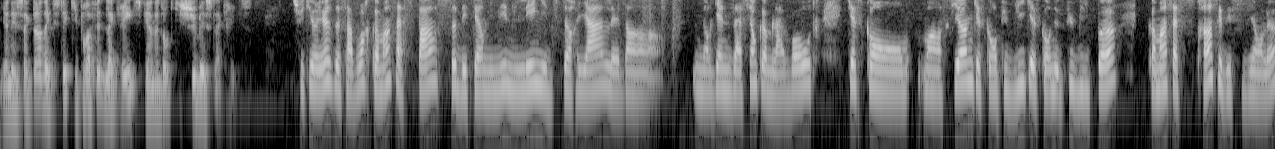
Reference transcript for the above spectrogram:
Il y a des secteurs d'activité qui profitent de la crise, puis il y en a d'autres qui subissent la crise. Je suis curieuse de savoir comment ça se passe, ça, déterminer une ligne éditoriale dans une organisation comme la vôtre. Qu'est-ce qu'on mentionne, qu'est-ce qu'on publie, qu'est-ce qu'on ne publie pas? Comment ça se prend, ces décisions-là?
